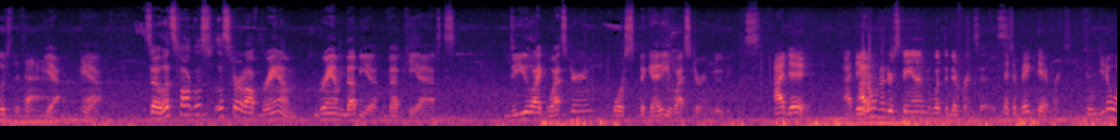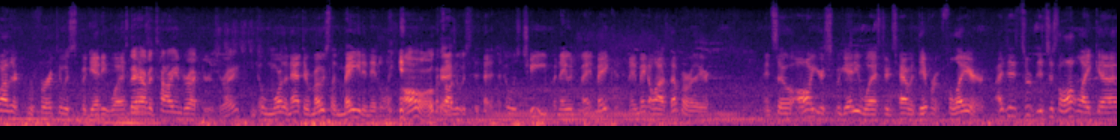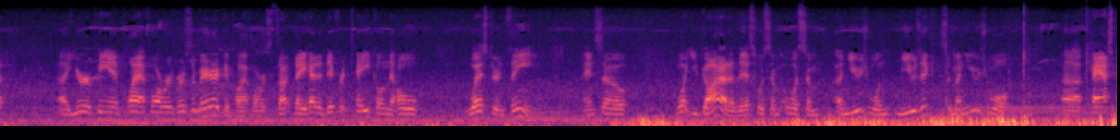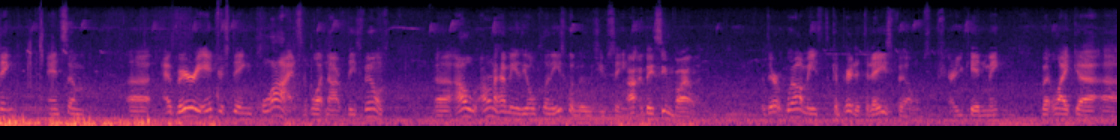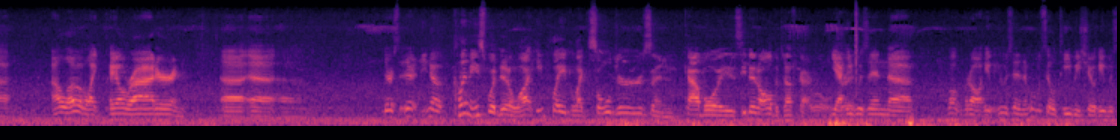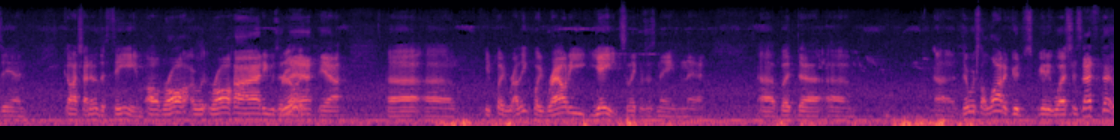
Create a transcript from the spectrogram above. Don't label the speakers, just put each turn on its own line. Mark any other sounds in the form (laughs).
most of the time.
Yeah, yeah. So let's talk. Let's let's start off. Graham Graham W. Vebke asks, "Do you like Western or spaghetti Western movies?"
I do. I do.
I don't understand what the difference is.
There's a big difference. Do you know why they're referred to as spaghetti westerns?
They have Italian directors, right?
No, more than that, they're mostly made in Italy.
Oh, okay. (laughs)
because it was it was cheap, and they would make they make a lot of stuff over there, and so all your spaghetti westerns have a different flair. I just it's just a lot like uh, uh, European platformers versus American platformers. Like they had a different take on the whole western theme, and so what you got out of this was some was some unusual music, some unusual uh, casting, and some uh, a very interesting plots and whatnot for these films. Uh, I'll, don't know how many of the old Clint Eastwood movies you've seen.
Uh, they seem violent.
They're well, I mean, compared to today's films, are you kidding me? But like, uh, uh, I love like Pale Rider and uh, uh, uh, there's there, you know
Clint Eastwood did a lot. He played like soldiers and cowboys. He did all the tough guy roles.
Yeah,
right?
he was in. Uh, what, what all? He, he was in. What was the old TV show he was in? Gosh, I know the theme. Oh, Raw, Rawhide. He was in
Really?
that. Yeah. Uh, uh, he played. I think he played Rowdy Yates. I think was his name in that. Uh, but uh, um, uh, there was a lot of good spaghetti westerns. That's the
